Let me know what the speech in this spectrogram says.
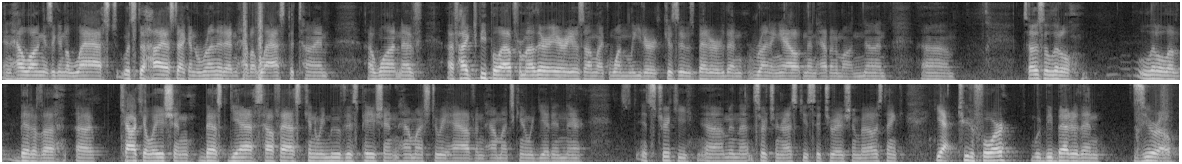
and how long is it going to last? What's the highest I can run it at and have it last the time I want? And I've, I've hiked people out from other areas on like one liter because it was better than running out and then having them on none. Um, so it was a little, little a bit of a, a calculation, best guess. How fast can we move this patient and how much do we have and how much can we get in there? it's tricky um, in that search and rescue situation. But I always think, yeah, two to four would be better than zero,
